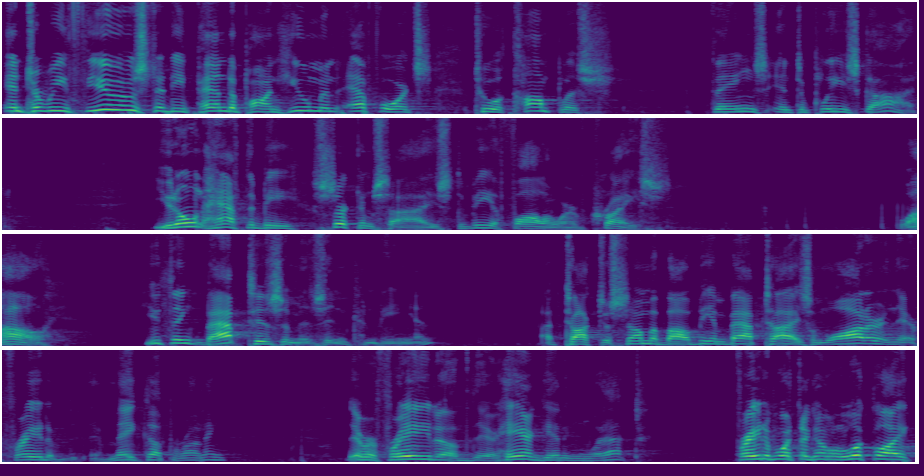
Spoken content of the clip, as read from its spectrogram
and to refuse to depend upon human efforts to accomplish things and to please God. You don't have to be circumcised to be a follower of Christ. Wow, you think baptism is inconvenient? I've talked to some about being baptized in water and they're afraid of their makeup running. They're afraid of their hair getting wet afraid of what they're going to look like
